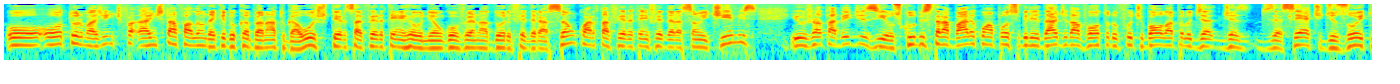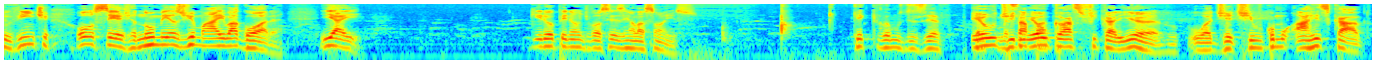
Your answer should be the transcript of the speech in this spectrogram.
Ô, ô, turma, a gente, a gente tá falando aqui do Campeonato Gaúcho. Terça-feira tem a reunião governador e federação. Quarta-feira tem federação e times. E o JB dizia: os clubes trabalham com a possibilidade da volta do futebol lá pelo dia, dia 17, 18, 20, ou seja, no mês de maio agora. E aí? Queria a opinião de vocês em relação a isso. O que, que vamos dizer? Eu, diria, eu classificaria o adjetivo como arriscado.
